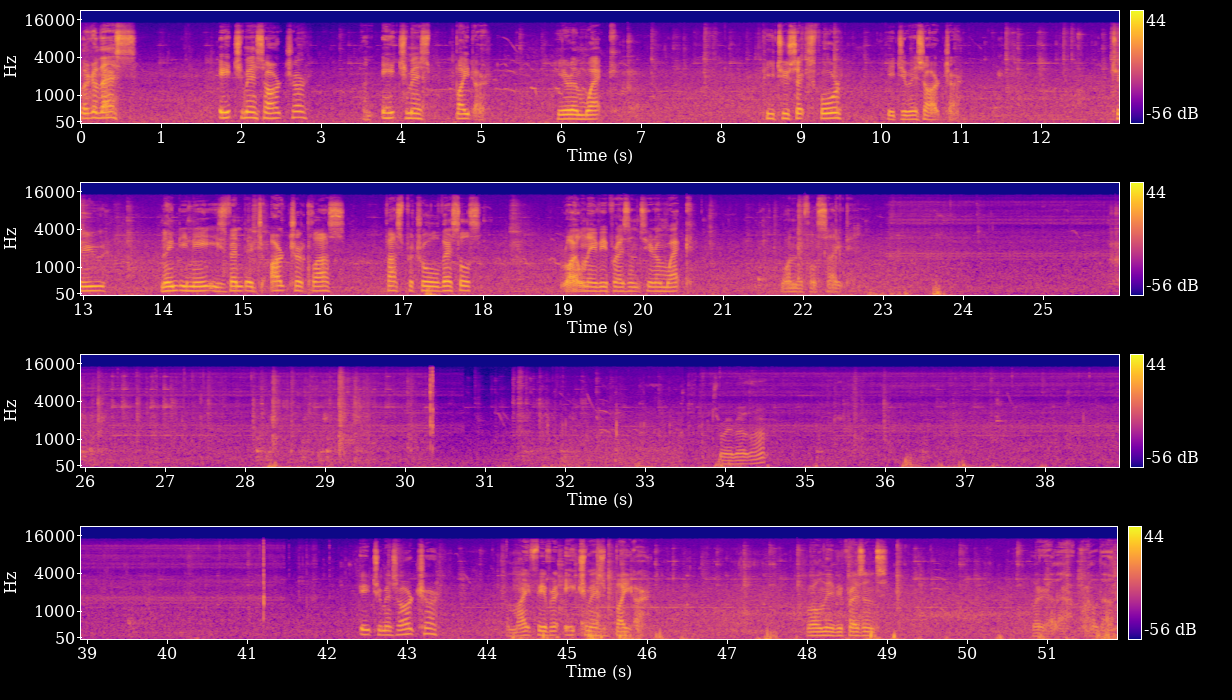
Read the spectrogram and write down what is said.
Look at this. HMS Archer and HMS Biter here in Wick. P264 HMS Archer. Two 1980s vintage Archer class fast patrol vessels. Royal Navy presence here in Wick. Wonderful sight. Sorry about that. HMS Archer and my favourite HMS Biter. Royal Navy presence. Look at that, well done.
